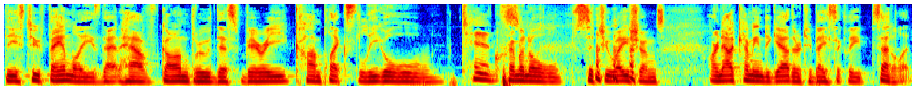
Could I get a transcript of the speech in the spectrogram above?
these two families that have gone through this very complex legal Tense. criminal situations are now coming together to basically settle it.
